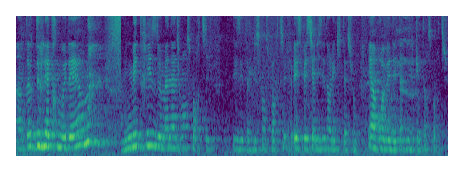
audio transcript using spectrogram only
un doc de lettres modernes, une maîtrise de management sportif des établissements sportifs et spécialisé dans l'équitation et un brevet d'état d'éducateur sportif.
